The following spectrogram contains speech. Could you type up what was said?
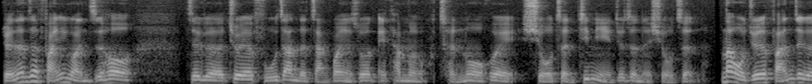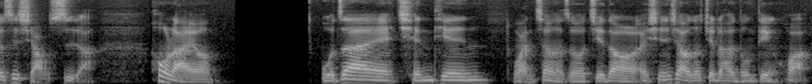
对，那在反映完之后，这个就业服务站的长官也说，哎，他们承诺会修正，今年也就真的修正了。那我觉得反正这个是小事啊。后来哦，我在前天晚上的时候接到了，哎，先下午的时候接到一通电话，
